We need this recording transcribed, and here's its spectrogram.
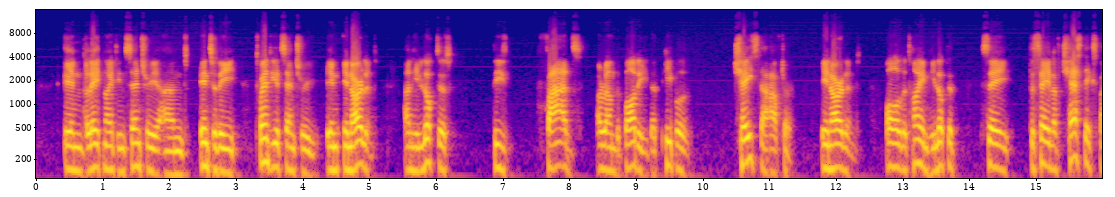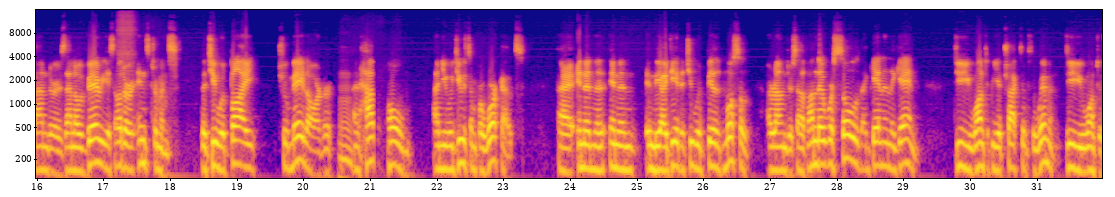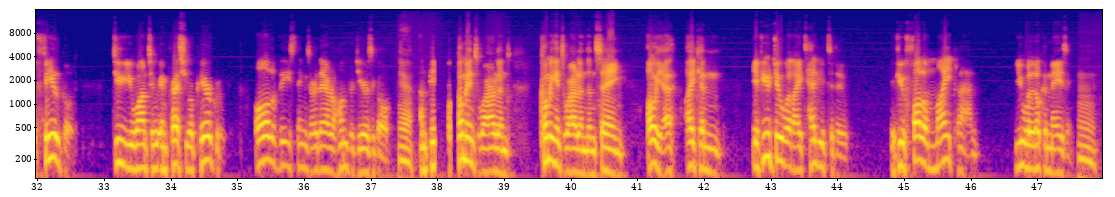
in the late 19th century and into the 20th century in, in Ireland. And he looked at these fads around the body that people chased after in Ireland all the time. He looked at, say, the sale of chest expanders and of various other instruments that you would buy through mail order mm. and have at home, and you would use them for workouts uh, in an, in an, in the idea that you would build muscle around yourself. And they were sold again and again. Do you want to be attractive to women? Do you want to feel good? Do you want to impress your peer group? All of these things are there hundred years ago. Yeah. And people come into Ireland, coming into Ireland and saying, "Oh yeah, I can. If you do what I tell you to do, if you follow my plan, you will look amazing." Mm.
